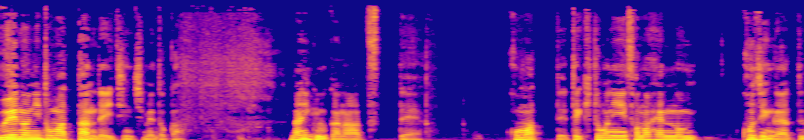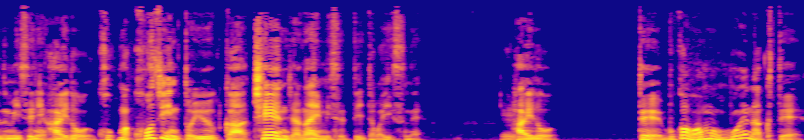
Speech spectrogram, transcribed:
上野に泊まったんで、1日目とか。何食うかな、つって、困って、適当にその辺の個人がやってる店に入ろう。こまあ、個人というか、チェーンじゃない店って言った方がいいですね。うん入ろう。って、僕はあんま思えなくて、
